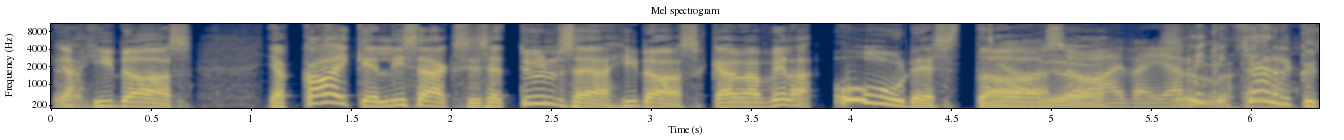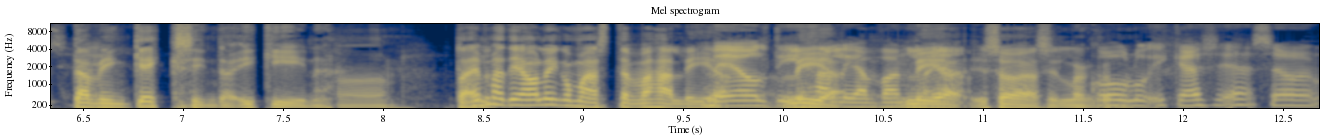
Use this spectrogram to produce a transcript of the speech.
ja Jep. hidas. Ja kaiken lisäksi se tylsä ja hidas käydään vielä uudestaan. Joo, se on aivan se Se on niinku järkyttävää. järkyttävin keksintö ikinä. On. Tai en mä tiedä, olinko mä sitten vähän liian, Me oltiin ihan liian vanhoja. liian isoja silloin. Kun... Kouluikäisiä se on.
